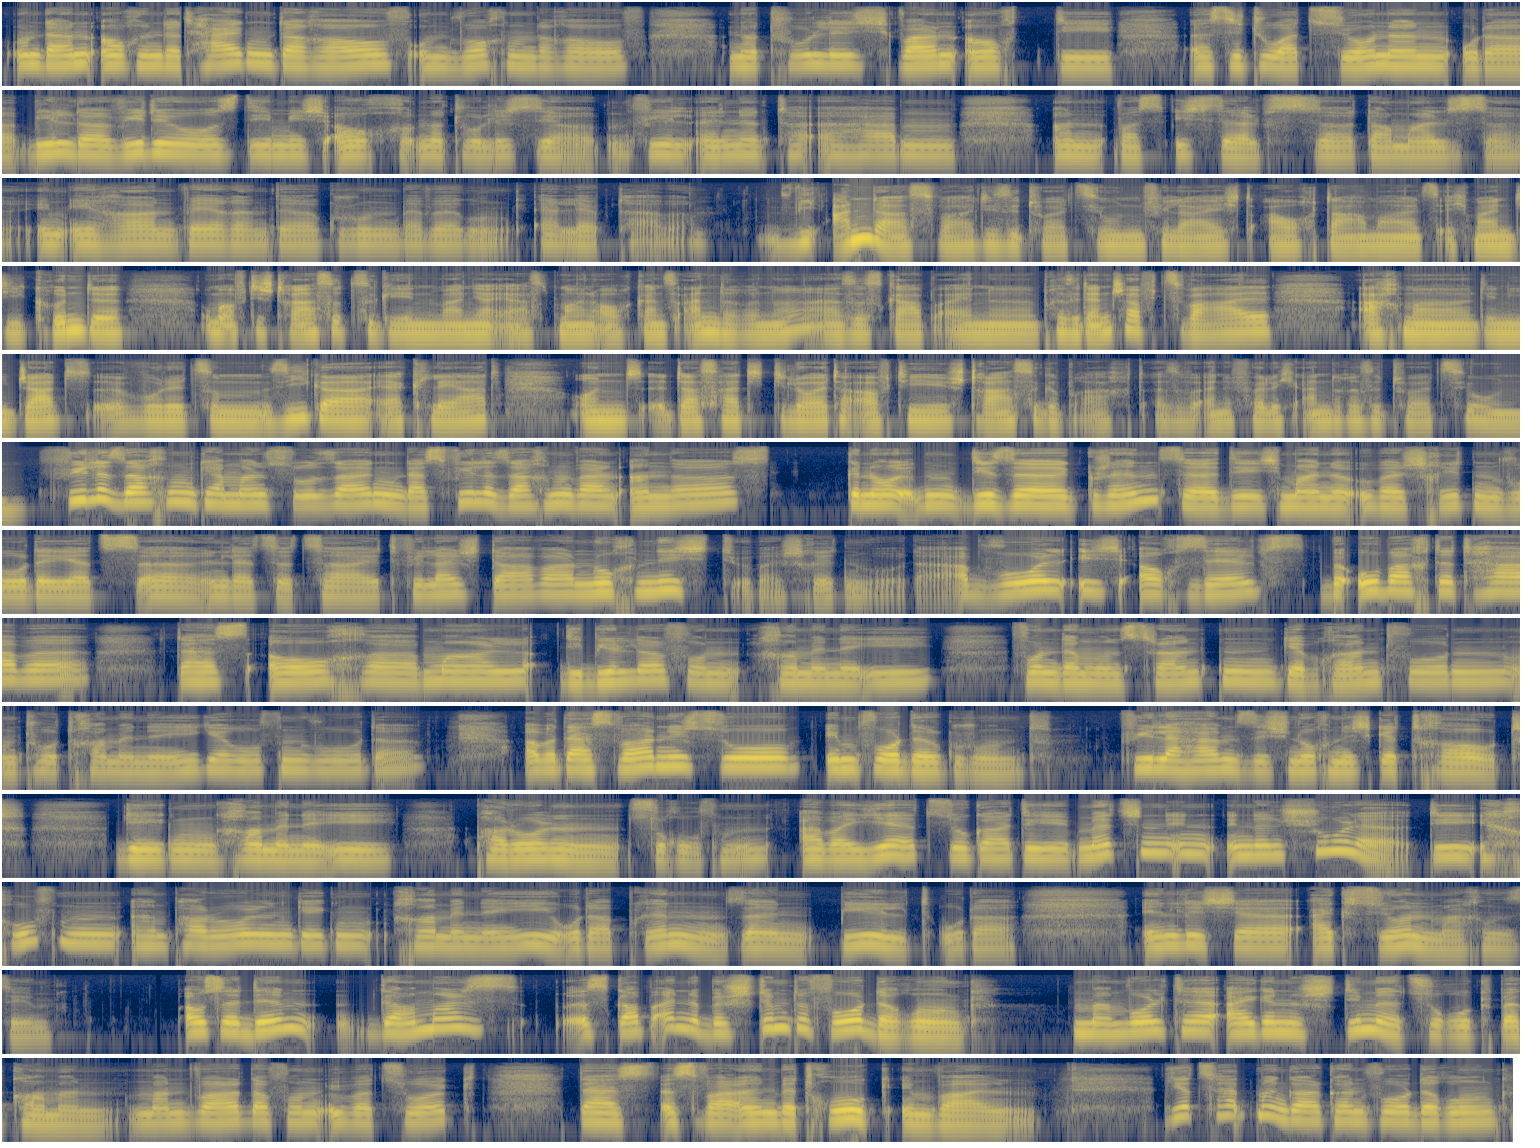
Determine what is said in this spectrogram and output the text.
Und dann auch in den Tagen darauf und Wochen darauf natürlich waren auch die äh, Situationen oder Bilder, Videos, die mich auch natürlich sehr viel erinnert äh, haben an was ich selbst äh, damals im Iran während der Grundbewegung erlebt habe wie anders war die Situation vielleicht auch damals? Ich meine, die Gründe, um auf die Straße zu gehen, waren ja erstmal auch ganz andere. Ne? Also es gab eine Präsidentschaftswahl, Ahmadinejad äh, wurde zum Sieger erklärt und das hat die Leute auf die Straße gebracht. Also eine völlig andere Situation. Viele Sachen kann man so sagen, dass viele Sachen waren anders. Genau, diese Grenze, die ich meine, überschritten wurde jetzt äh, in letzter Zeit, vielleicht da war noch nicht überschritten wurde. Obwohl ich auch selbst beobachtet habe, dass auch äh, mal die Bilder von Khamenei von Demonstranten gebrannt wurden und Tod Khamenei gerufen wurde. Aber das war nicht so im Vordergrund. Viele haben sich noch nicht getraut, gegen Khamenei Parolen zu rufen. Aber jetzt sogar die Mädchen in, in der Schule, die rufen äh, Parolen gegen Khamenei oder brennen sein Bild oder ähnliche Aktionen machen sie. Außerdem, damals, es gab eine bestimmte Forderung. Man wollte eigene Stimme zurückbekommen. Man war davon überzeugt, dass es war ein Betrug im Wahlen. Jetzt hat man gar keine Forderung.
